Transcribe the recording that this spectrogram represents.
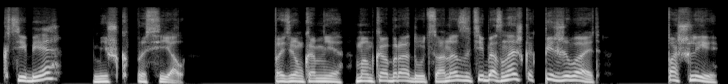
«К тебе?» — Мишка просиял. «Пойдем ко мне. Мамка обрадуется. Она за тебя знаешь, как переживает. Пошли».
